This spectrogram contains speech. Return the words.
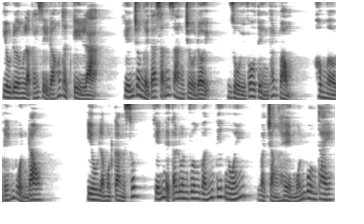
Yêu đương là cái gì đó thật kỳ lạ khiến cho người ta sẵn sàng chờ đợi rồi vô tình thất vọng, không ngờ đến buồn đau. Yêu là một cảm xúc khiến người ta luôn vương vấn tiếc nuối và chẳng hề muốn buông thay.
